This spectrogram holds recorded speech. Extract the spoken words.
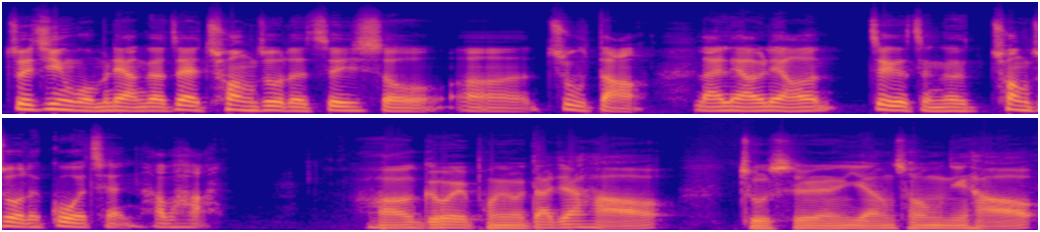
最近我们两个在创作的这一首呃祝祷，来聊一聊这个整个创作的过程，好不好？好，各位朋友，大家好，主持人洋葱你好。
